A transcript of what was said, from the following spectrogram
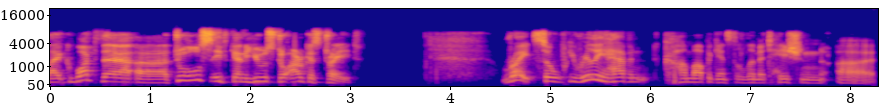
like what the uh, tools it can use to orchestrate. Right. So we really haven't come up against a limitation, uh,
